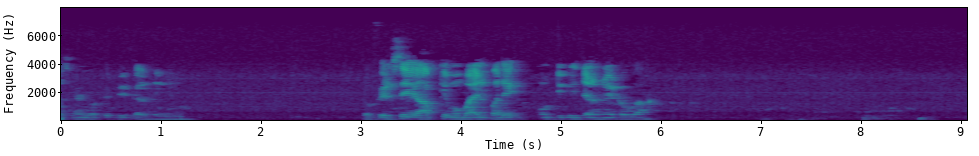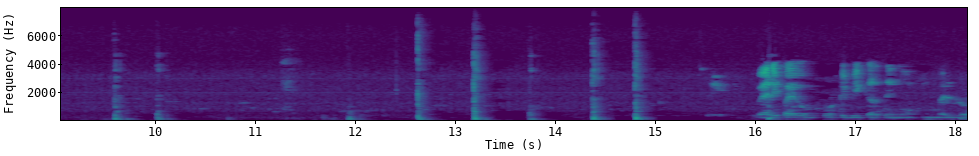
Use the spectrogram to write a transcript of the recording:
सेंड ओ कर देंगे। तो फिर से आपके मोबाइल पर एक ओ जनरेट होगा। वेरीफाई ओ कर देंगे इनवैलिड ओ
